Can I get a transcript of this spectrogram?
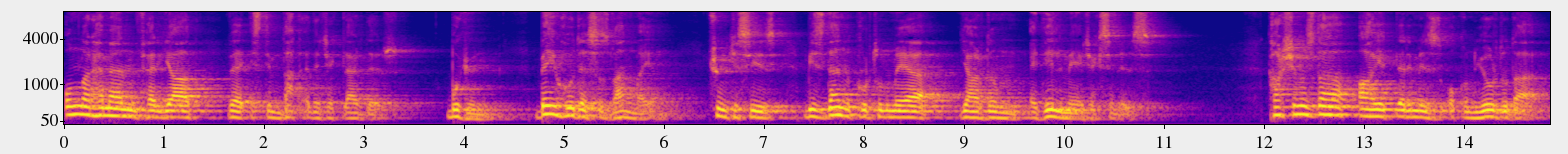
onlar hemen feryat ve istimdat edeceklerdir. Bugün beyhude sızlanmayın. Çünkü siz bizden kurtulmaya yardım edilmeyeceksiniz. Karşınızda ayetlerimiz okunuyordu da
